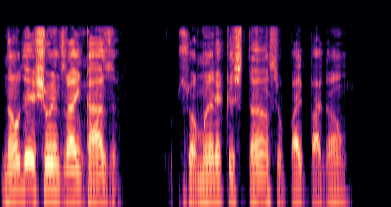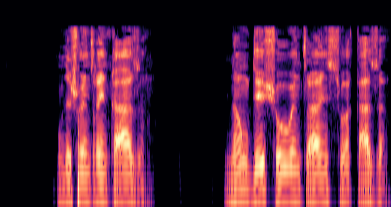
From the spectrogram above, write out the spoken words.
não o deixou entrar em casa. Sua mãe era cristã, seu pai pagão. Não deixou entrar em casa. Não deixou entrar em sua casa.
